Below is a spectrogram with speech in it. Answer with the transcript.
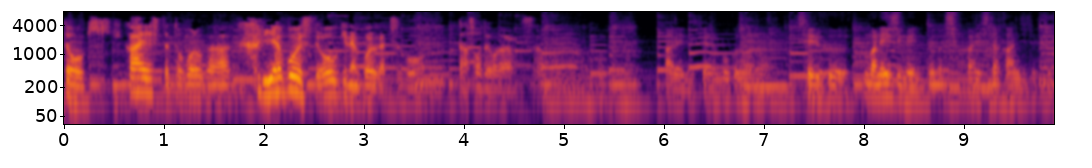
と聞き返したところが、クリアボイスで大きな声がツボだそうでございますよ。あれですよね、僕のあの、セルフマネジメントが失敗した感じですよね。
